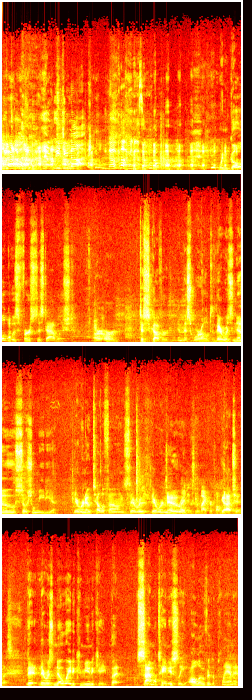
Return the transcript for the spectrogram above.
we don't. We do not. No communism. when gold was first established or, or discovered in this world, there was no social media, there were no telephones, there were there were no Right into the microphone. Gotcha. probably. There, there was no way to communicate, but simultaneously, all over the planet,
